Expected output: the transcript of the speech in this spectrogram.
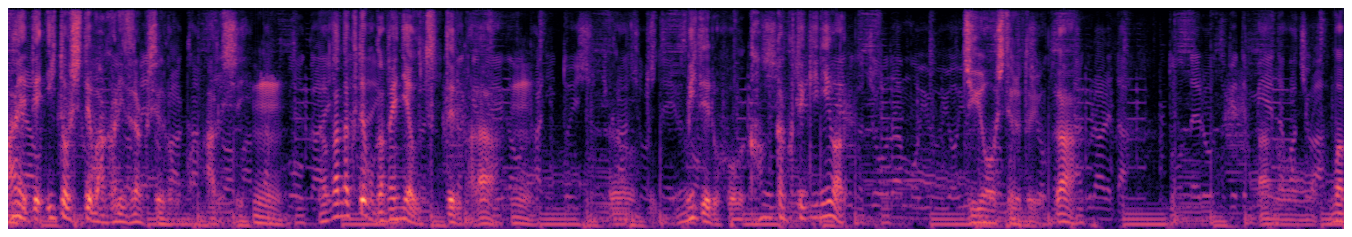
あえて意図して分かりづらくしてるところもあるしうん分かんなくても画面には映ってるからうんうん見てる方が感覚的には受容してるというかあの、まあ、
